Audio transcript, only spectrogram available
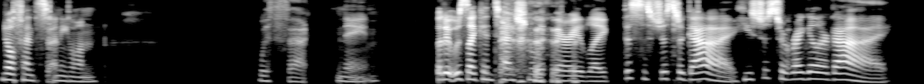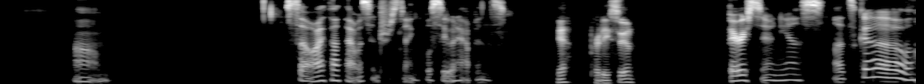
No offense to anyone with that name. But it was like intentionally very like this is just a guy. He's just a regular guy. Um so I thought that was interesting. We'll see what happens. Yeah, pretty soon. Very soon, yes. Let's go.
